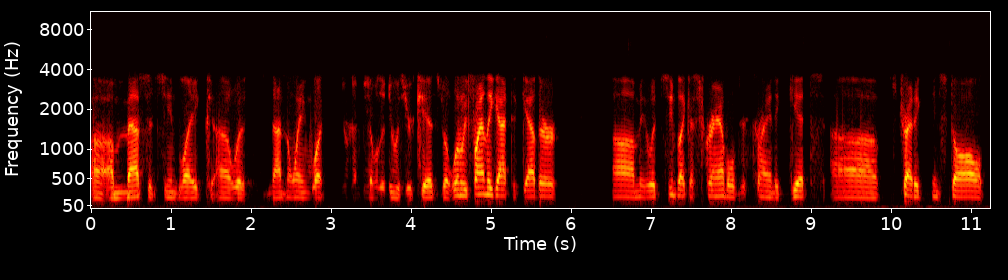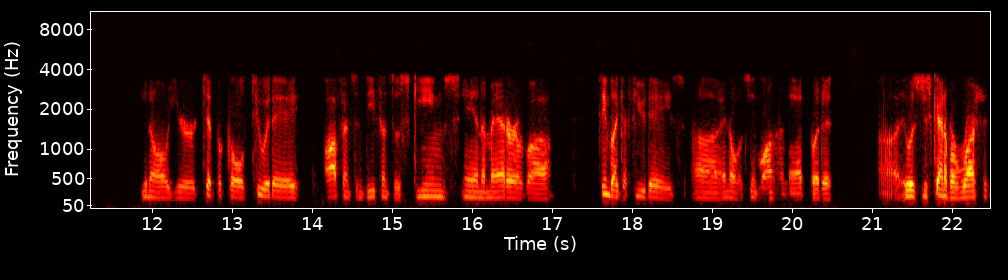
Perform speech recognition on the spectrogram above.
a mess. It seemed like uh, with not knowing what you're going to be able to do with your kids. But when we finally got together, um, it would seem like a scramble just trying to get uh, to try to install, you know, your typical two a day offense and defensive schemes in a matter of uh, seemed like a few days. Uh, I know it seemed longer than that, but it uh, it was just kind of a rush. It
